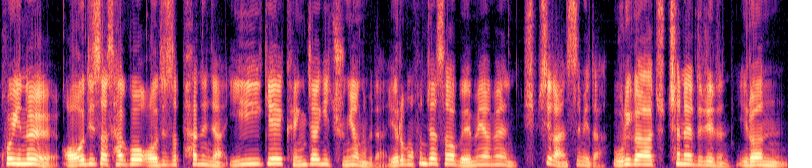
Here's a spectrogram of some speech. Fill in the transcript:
코인을 어디서 사고 어디서 파느냐 이게 굉장히 중요한 겁니다. 여러분 혼자서 매매하면 쉽지가 않습니다. 우리가 추천해드리는 이런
